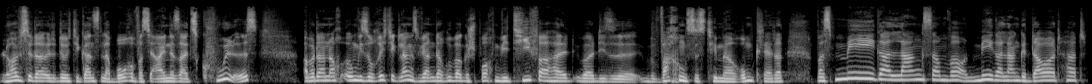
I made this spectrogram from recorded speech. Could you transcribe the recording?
läufst du da durch die ganzen Labore, was ja einerseits cool ist, aber dann auch irgendwie so richtig lang ist. Wir hatten darüber gesprochen, wie tiefer halt über diese Überwachungssysteme herumklettert, was mega langsam war und mega lang gedauert hat.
